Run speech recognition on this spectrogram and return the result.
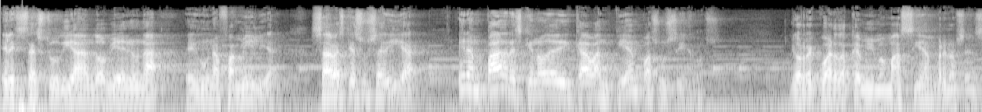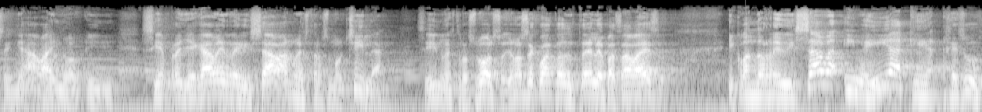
Él está estudiando, viene una, en una familia. ¿Sabes qué sucedía? Eran padres que no dedicaban tiempo a sus hijos. Yo recuerdo que mi mamá siempre nos enseñaba y, y siempre llegaba y revisaba nuestras mochilas, ¿sí? nuestros bolsos. Yo no sé cuántos de ustedes le pasaba eso. Y cuando revisaba y veía que Jesús,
